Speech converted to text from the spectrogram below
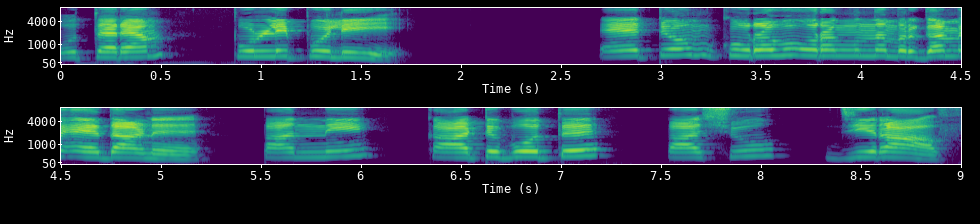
ഉത്തരം പുള്ളിപ്പുലി. ഏറ്റവും കുറവ് ഉറങ്ങുന്ന മൃഗം ഏതാണ്? പന്നി കാട്ടുപോത്ത് പശു ജിറാഫ്.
